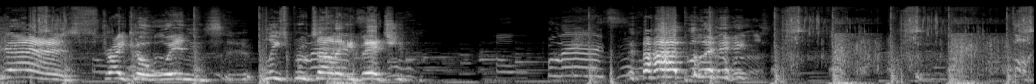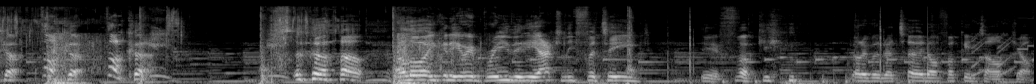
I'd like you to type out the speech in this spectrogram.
Yes! Striker wins! Police brutality, bitch! Oh, Police! Police! Fucker! Fucker! Fucker! Although you can hear him breathing, he actually fatigued. Yeah, fuck you. Not even gonna turn our fucking torch off.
